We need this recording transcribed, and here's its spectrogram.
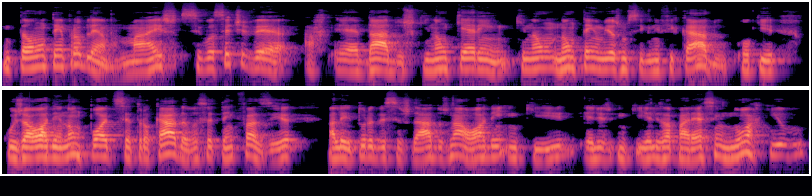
Então não tem problema. Mas se você tiver é, dados que não querem, que não, não têm o mesmo significado, ou que cuja ordem não pode ser trocada, você tem que fazer a leitura desses dados na ordem em que eles, em que eles aparecem no arquivo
